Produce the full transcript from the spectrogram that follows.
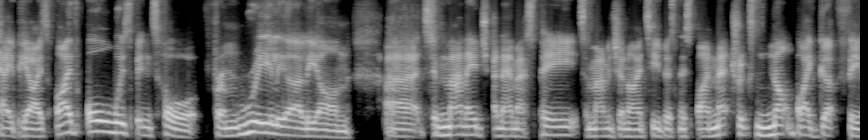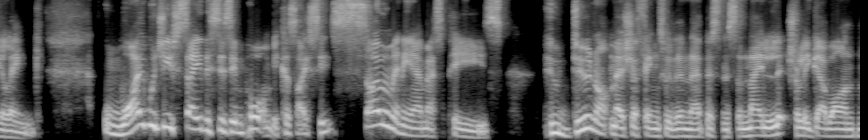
KPIs. I've always been taught from really early on uh, to manage an MSP, to manage an IT business by metrics, not by gut feeling. Why would you say this is important? Because I see so many MSPs who do not measure things within their business and they literally go on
